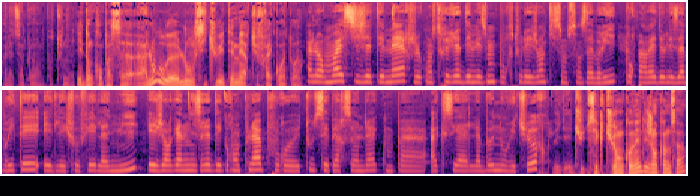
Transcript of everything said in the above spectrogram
voilà tout simplement pour tout le monde. Et donc on passe à, Lou. Euh, Lou, si tu étais maire, tu ferais quoi toi? Alors moi, si j'étais mère, je construirais des maisons pour tous les gens qui sont sans abri, pour permettre de les abriter et de les chauffer la nuit. Et j'organiserais des grands plats pour euh, toutes ces personnes-là qui n'ont pas accès à la bonne nourriture. C'est que tu en connais des gens comme ça?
